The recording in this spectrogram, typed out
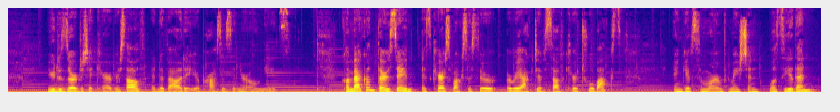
You deserve to take care of yourself and to validate your process and your own needs. Come back on Thursday as Charis walks us through a reactive self care toolbox and gives some more information. We'll see you then.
